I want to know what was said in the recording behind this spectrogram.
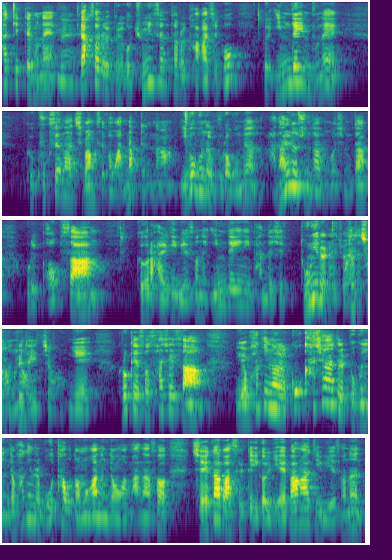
했기 때문에 네. 계약서를 들고 주민센터를 가가지고 그 임대인분의 그 국세나 지방세가 완납됐나 이 부분을 물어보면 안 알려준다는 것입니다. 우리 법상 그걸 알기 위해서는 임대인이 반드시 동의를 해줘야 그렇죠. 되거든요. 있죠. 예, 그렇게 해서 사실상 이게 확인을 꼭 하셔야 될 부분인데 확인을 못 하고 넘어가는 경우가 많아서 제가 봤을 때 이걸 예방하기 위해서는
